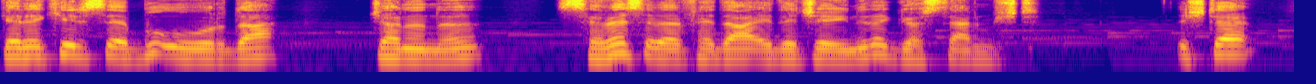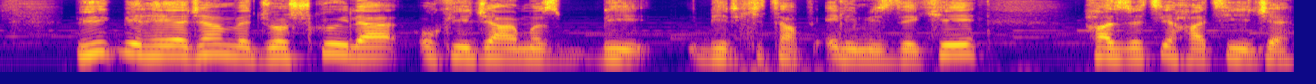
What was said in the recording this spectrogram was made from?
gerekirse bu uğurda canını seve seve feda edeceğini de göstermişti. İşte büyük bir heyecan ve coşkuyla okuyacağımız bir, bir kitap elimizdeki Hazreti Hatice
